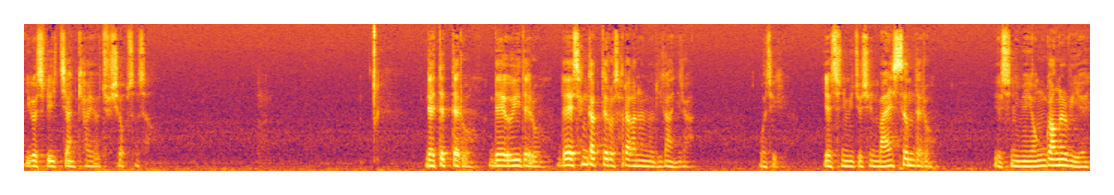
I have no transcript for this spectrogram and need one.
이것을 잊지 않게 하여 주시옵소서. 내 뜻대로, 내 의대로, 내 생각대로 살아가는 우리가 아니라 오직 예수님이 주신 말씀대로 예수님의 영광을 위해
